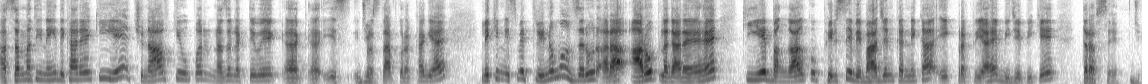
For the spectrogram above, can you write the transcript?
असहमति नहीं दिखा रहे कि ये चुनाव के ऊपर नज़र रखते हुए इस प्रस्ताव को रखा गया है। लेकिन इसमें तृणमूल ज़रूर आरोप लगा रहे हैं कि ये बंगाल को फिर से विभाजन करने का एक प्रक्रिया है बीजेपी के तरफ़ से। जी।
